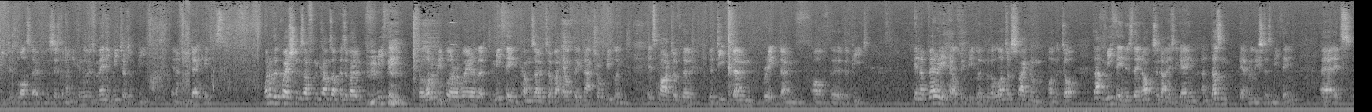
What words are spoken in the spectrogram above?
peat is lost out of the system, and you can lose many meters of peat in a few decades. One of the questions often comes up is about methane. So a lot of people are aware that methane comes out of a healthy natural peatland. It's part of the, the deep down breakdown of the, the peat. In a very healthy peatland with a lot of sphagnum on the top, that methane is then oxidized again and doesn't get released as methane. Uh, it's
